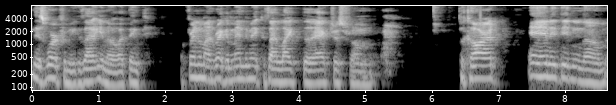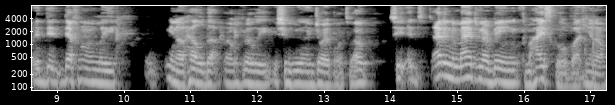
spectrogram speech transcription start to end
this work for me because I you know I think a friend of mine recommended me because I like the actress from Picard, and it didn't. Um, it did definitely, you know, held up. I was really, she was really enjoyable too. I, she, it, I didn't imagine her being from high school, but you know,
